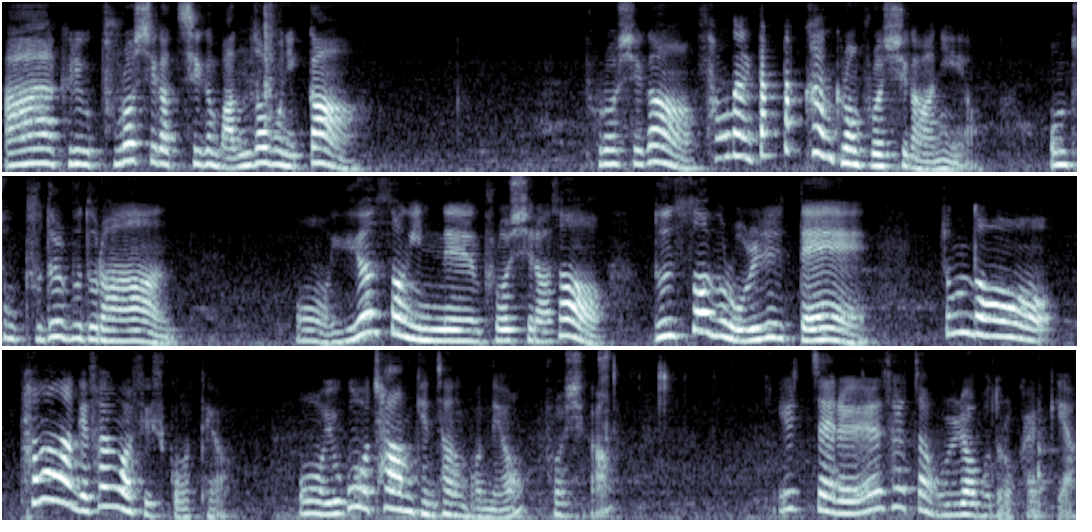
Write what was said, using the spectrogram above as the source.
아 그리고 브러쉬가 지금 만져보니까 브러쉬가 상당히 딱딱한 그런 브러쉬가 아니에요. 엄청 부들부들한 어, 유연성 있는 브러쉬라서 눈썹을 올릴 때 좀 더 편안하게 사용할 수 있을 것 같아요. 어, 이거 참 괜찮은 것 같네요. 브러쉬가. 일제를 살짝 올려보도록 할게요.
